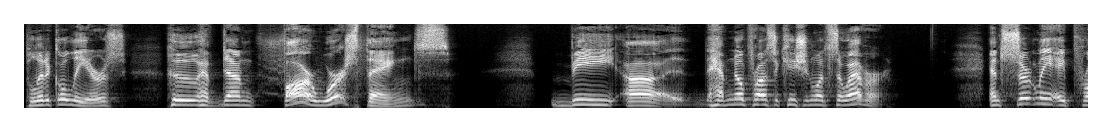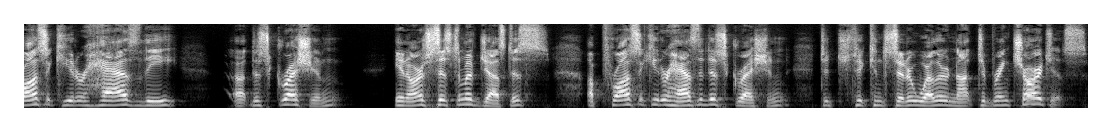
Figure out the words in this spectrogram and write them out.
political leaders who have done far worse things, be uh, have no prosecution whatsoever. And certainly, a prosecutor has the uh, discretion in our system of justice. A prosecutor has the discretion to, to consider whether or not to bring charges.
